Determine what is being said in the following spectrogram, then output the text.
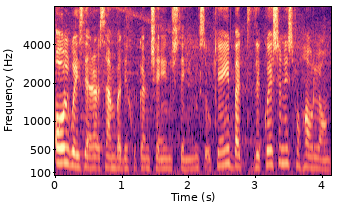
always there are somebody who can change things, okay? But the question is for how long?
